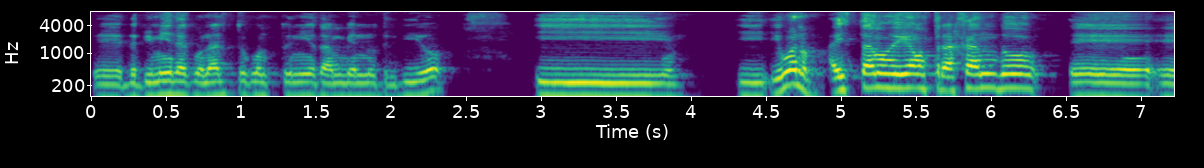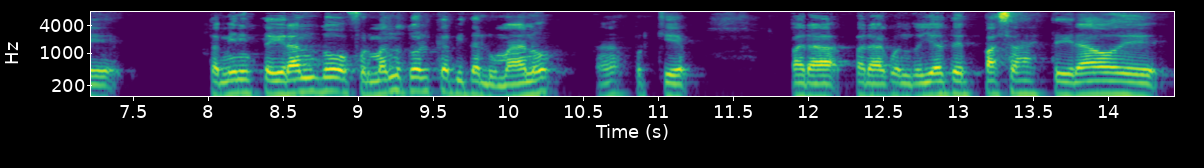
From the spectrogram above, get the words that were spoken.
eh, de primera con alto contenido también nutritivo. Y, bueno, ahí estamos, digamos, trabajando, eh, también integrando, formando todo el capital humano, ¿ah? porque para, para, cuando ya te pasas a este grado de,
